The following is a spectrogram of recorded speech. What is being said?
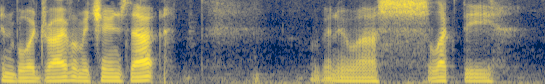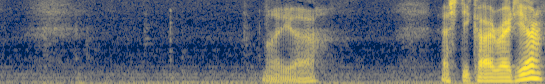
inboard drive. Let me change that. We're going to uh, select the my uh, SD card right here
